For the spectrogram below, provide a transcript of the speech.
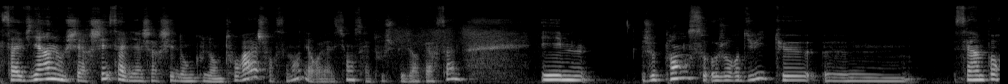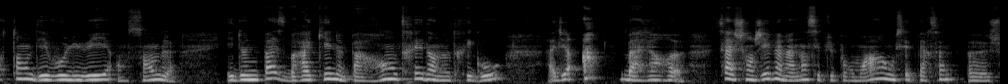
ça vient nous chercher, ça vient chercher donc l'entourage, forcément, les relations, ça touche plusieurs personnes. Et je pense aujourd'hui que euh, c'est important d'évoluer ensemble et de ne pas se braquer, ne pas rentrer dans notre ego à dire ah bah alors euh, ça a changé, mais maintenant c'est plus pour moi ou cette personne. Euh, je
